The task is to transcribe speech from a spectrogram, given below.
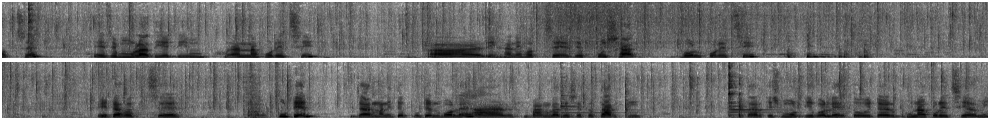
হচ্ছে এই যে মূলা দিয়ে ডিম রান্না করেছি। আর এখানে হচ্ছে এই যে পুঁই শাক ঝোল করেছি। এটা হচ্ছে পুটেন, জার্মানিতে পুটেন বলে, আর বাংলাদেশে তো তার্কি, তার্কিশ মুরগি বলে, তো এটার ভুনা করেছি আমি।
